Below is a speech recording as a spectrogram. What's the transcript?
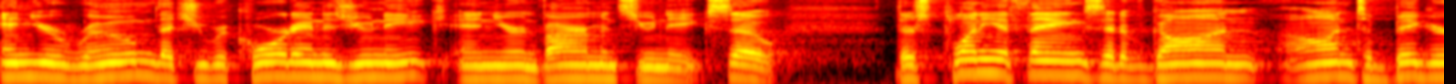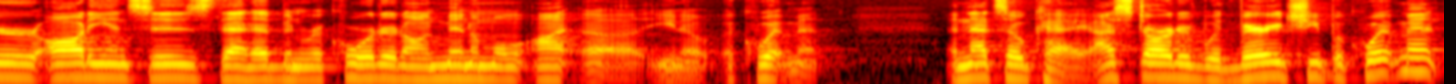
and your room that you record in is unique and your environment's unique. So there's plenty of things that have gone on to bigger audiences that have been recorded on minimal uh, you know equipment. And that's okay. I started with very cheap equipment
